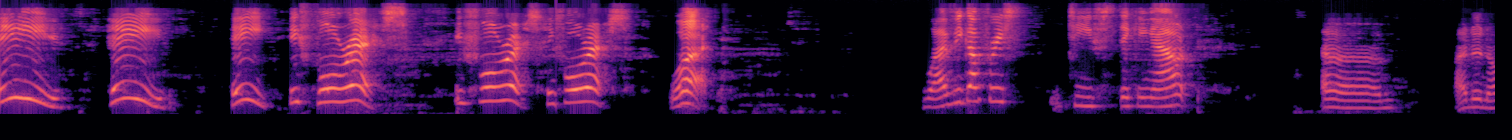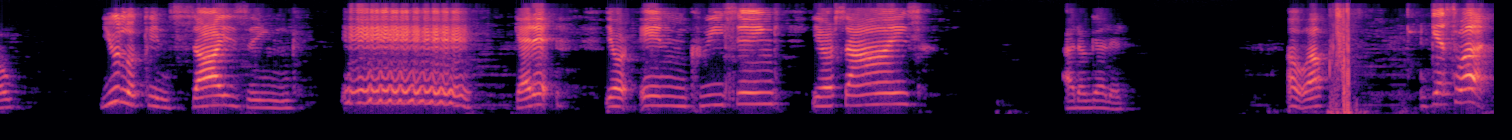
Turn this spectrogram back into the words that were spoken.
Hey, hey, hey, hey, 4S. Hey, 4S. Hey, 4S. What? Why have you got three teeth sticking out? Um, I don't know. You look incising. Get it? You're increasing your size. I don't get it. Oh well. Guess what?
